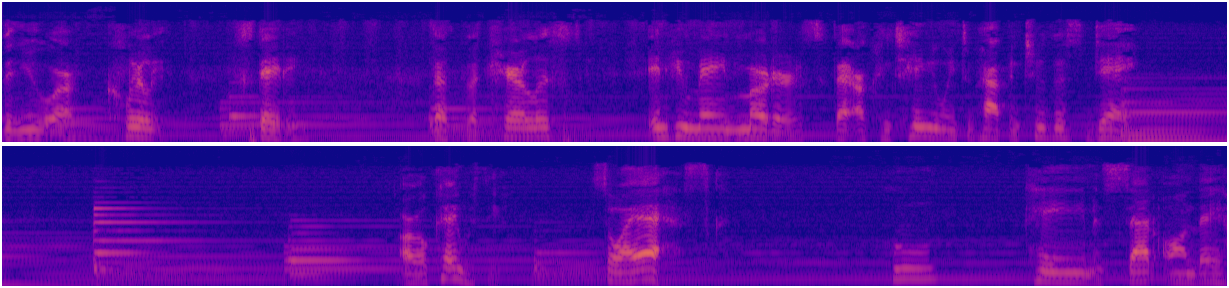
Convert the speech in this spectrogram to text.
then you are clearly stating that the careless, inhumane murders that are continuing to happen to this day are okay with you. So I ask, who came and sat on their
